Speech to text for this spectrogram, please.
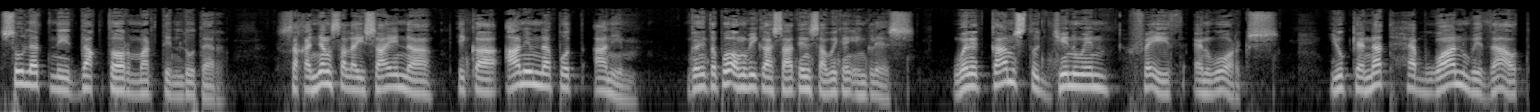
sulat ni Dr. Martin Luther. Sa kanyang salaysay na ika-anim na anim. Ganito po ang wika sa atin sa wikang Ingles. When it comes to genuine faith and works, you cannot have one without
